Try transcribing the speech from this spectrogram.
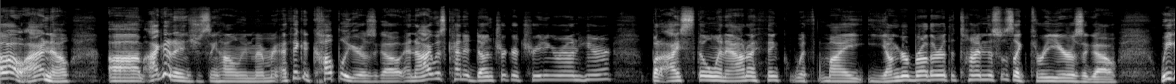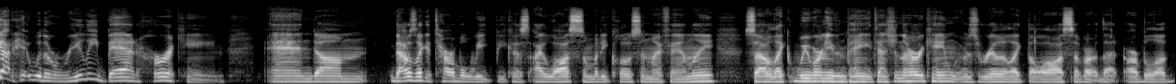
Oh, I know. Um, I got an interesting Halloween memory. I think a couple years ago, and I was kind of done trick or treating around here, but I still went out. I think with my younger brother at the time. This was like three years ago. We got hit with a really bad hurricane, and um, that was like a terrible week because I lost somebody close in my family. So like we weren't even paying attention to the hurricane. It was really like the loss of our that our beloved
